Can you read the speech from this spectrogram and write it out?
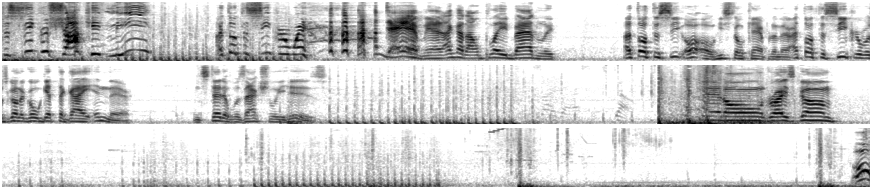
the seeker shock hit me? I thought the seeker went. Damn, man. I got outplayed badly. I thought the seeker. Uh oh, he's still camping in there. I thought the seeker was gonna go get the guy in there. Instead, it was actually his. Get on, rice gum. Oh,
